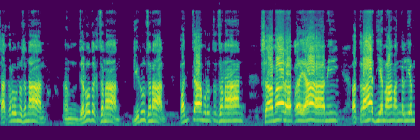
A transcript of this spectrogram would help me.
સાકરોનું સ્નાન જલોદક સ્નાન ઘીનું સ્નાન પંચામૃત સ્નાન અત્રાદ્ય મહામંગલ્યમ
